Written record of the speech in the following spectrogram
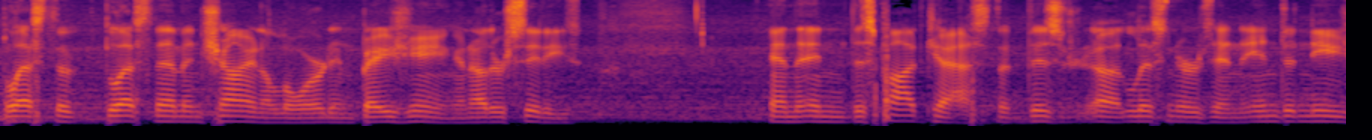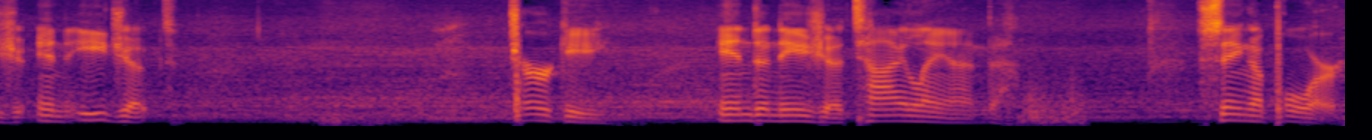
Bless, the, bless them in China, Lord, in Beijing and other cities. And in this podcast, the visit, uh, listeners in Indonesia, in Egypt, Turkey, Indonesia, Thailand, Singapore,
